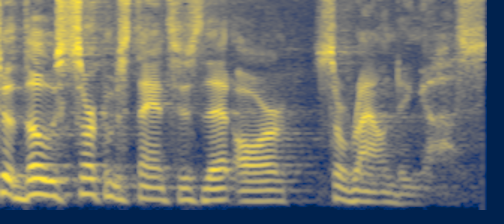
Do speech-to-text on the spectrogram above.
to those circumstances that are surrounding us.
